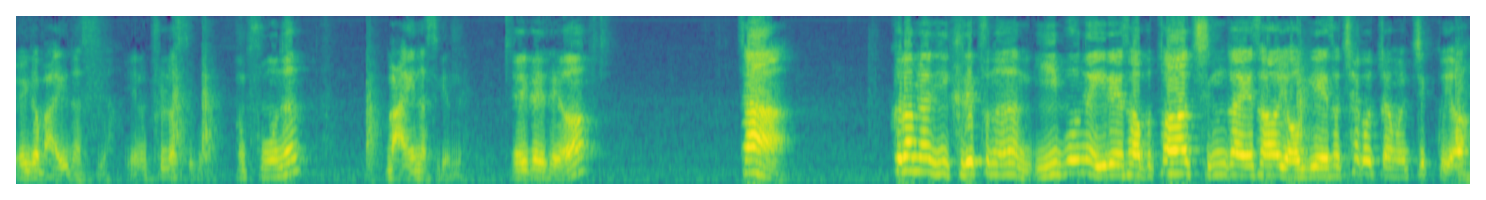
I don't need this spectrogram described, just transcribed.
여기가 마이너스야. 얘는 플러스고. 그럼 부호는 마이너스겠네. 여기까지 돼요. 자, 그러면 이 그래프는 2분의 1에서부터 증가해서 여기에서 최고점을 찍고요.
